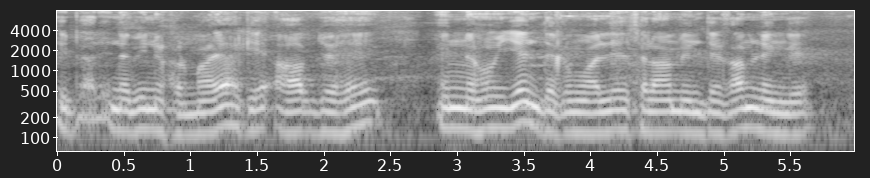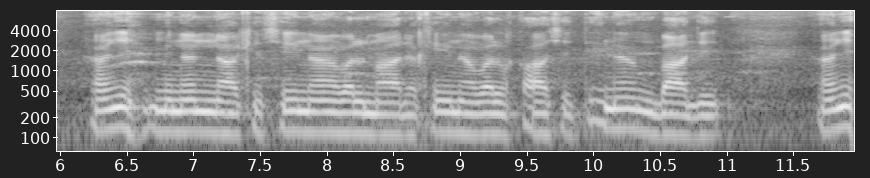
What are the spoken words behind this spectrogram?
کہ پیارے نبی نے فرمایا کہ آپ جو ہے ان نحو یہ انتقام علیہ السلام انتقام لیں گے۔ ہاں جی من الناقصین والمارقین والقاسطین بادی ہاں جی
